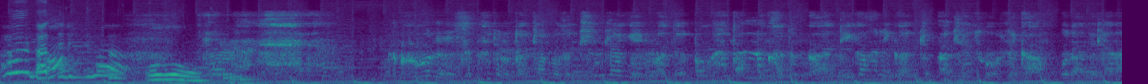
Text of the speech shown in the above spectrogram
아나 때리지 마 오 그거를 스킬을 더 잡아서 진작에 임마 너뭐 해달라 하든가 네가 하니까 아 재수 없으니까 아무것도 안 되잖아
